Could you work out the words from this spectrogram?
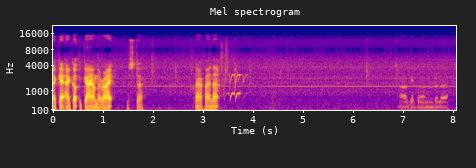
Okay, I got the guy on the right. Just to clarify that. I'll get the one left.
